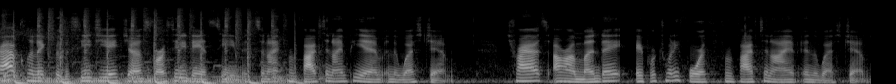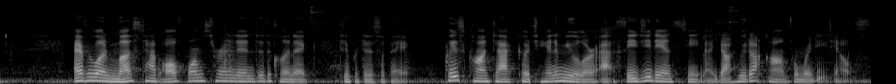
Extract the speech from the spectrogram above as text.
Tryout clinic for the CGHS varsity dance team is tonight from 5 to 9 p.m. in the West Gym. Tryouts are on Monday, April 24th from 5 to 9 in the West Gym. Everyone must have all forms turned in to the clinic to participate. Please contact Coach Hannah Mueller at cgdanceteam at yahoo.com for more details.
